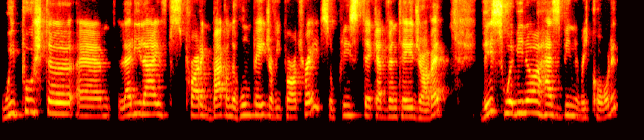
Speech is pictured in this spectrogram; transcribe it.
we pushed uh, um, Lally Alive's product back on the homepage of ePartrade. So please take advantage of it. This webinar has been recorded.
